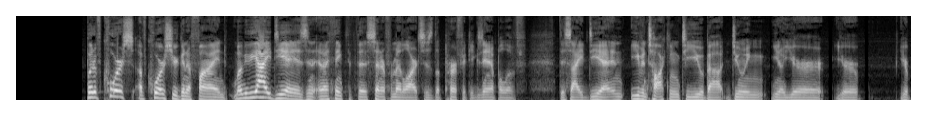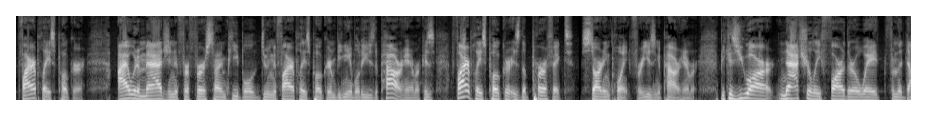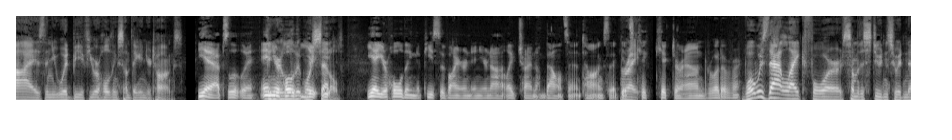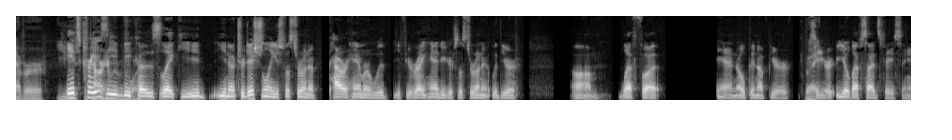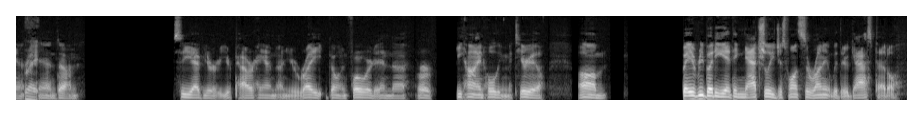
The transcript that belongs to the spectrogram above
but of course, of course, you're going to find. I mean, the idea is, and, I think that the Center for Metal Arts is the perfect example of this idea. And even talking to you about doing, you know, your your your fireplace poker, I would imagine for first time people doing the fireplace poker and being able to use the power hammer, because fireplace poker is the perfect starting point for using a power hammer, because you are naturally farther away from the dies than you would be if you were holding something in your tongs. Yeah, absolutely. And, and you're, you're, a little bit more settled. Yeah, you're holding the piece of iron and you're not like trying to balance it in tongs that gets right. kick, kicked around or whatever. What was that like for some of the students who had never used it? It's crazy because like you you know, traditionally you're supposed to run a power hammer with if you're right-handed, you're supposed to run it with your um, left foot and open up your right. so your your left side's facing it. Right. And um so you have your your power hand on your right going forward and uh, or behind holding material. Um, but everybody, I think, naturally just wants to run it with their gas pedal.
